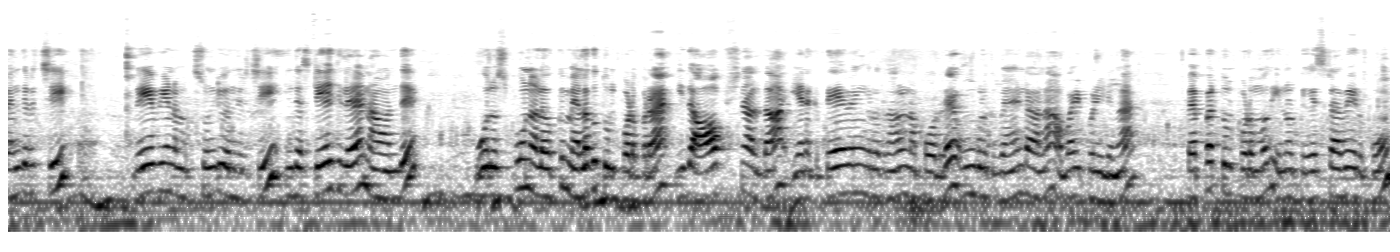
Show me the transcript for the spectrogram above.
வெந்துருச்சு. கிரேவியும் நமக்கு சுண்டி வந்துருச்சு. இந்த ஸ்டேஜில் நான் வந்து ஒரு ஸ்பூன் அளவுக்கு மிளகுத்தூள் போட போகிறேன் இது ஆப்ஷனல் தான். எனக்கு தேவைங்கிறதுனால நான் போடுறேன். உங்களுக்கு வேண்டாம்னா அவாய்ட் பண்ணிவிடுங்க பெப்பர் தூள் போடும்போது இன்னும் டேஸ்ட்டாகவே இருக்கும்.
